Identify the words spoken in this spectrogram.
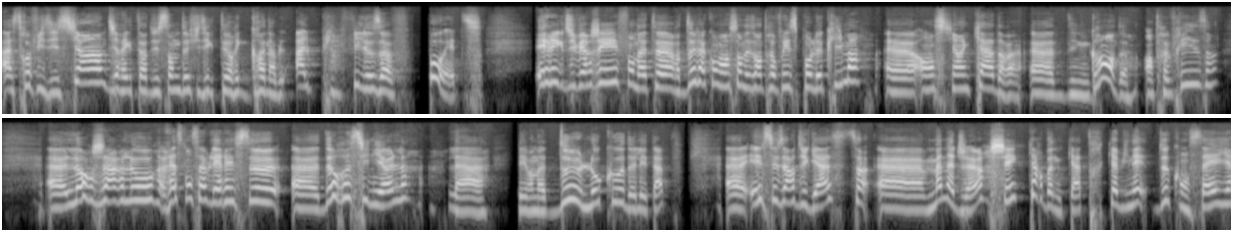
astrophysicien, directeur du Centre de physique théorique Grenoble-Alpes, philosophe, poète. Éric Duverger, fondateur de la Convention des entreprises pour le climat, euh, ancien cadre euh, d'une grande entreprise. Euh, Laure Jarlot, responsable RSE de Rossignol, et on a deux locaux de l'étape. et César Dugast, manager chez Carbone 4, cabinet de conseil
